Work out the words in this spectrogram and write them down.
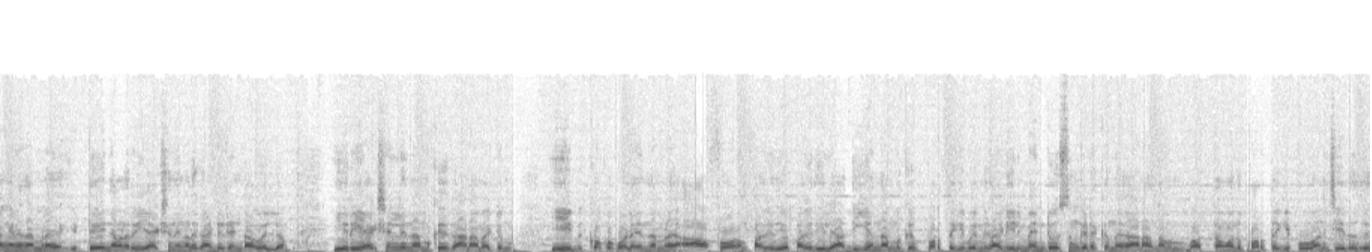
അങ്ങനെ നമ്മൾ ഇട്ട് കഴിഞ്ഞാൽ നമ്മൾ റിയാക്ഷൻ നിങ്ങൾ കണ്ടിട്ടുണ്ടാവുമല്ലോ. ഈ റിയാക്ഷനിൽ നമുക്ക് കാണാൻ പറ്റും. ഈ കൊക്കക്കോളയിൽ നമ്മൾ ഹാഫോളം പകുതി പകുതിയിൽ അധികം നമുക്ക് പുറത്തേക്ക് പോയിട്ടുണ്ട്. അടിയിൽ മെൻഡോസും കിടക്കുന്നത് കാണാം. നമ്മൾ മൊത്തം കൊണ്ട് പുറത്തേക്ക് പോവുകയാണ് ചെയ്തത്.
